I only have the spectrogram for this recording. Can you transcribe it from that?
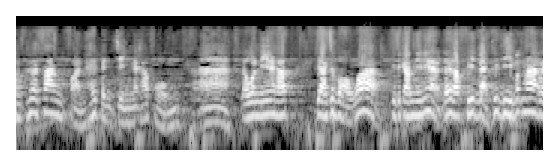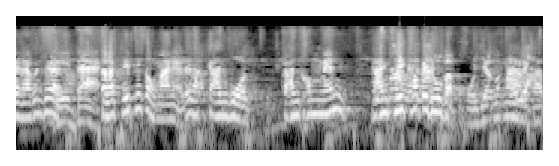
ำเพื่อสร้างฝันให้เป็นจริงนะครับผมอ่าแล้ววันนี้นะครับ อยากจะบอกว่ากิจกรรมนี้เนี่ยได้รับฟีดแบ็ที่ดีมากๆเลยนะเพื่อนๆ Feedback แต่ละคลิปที่ส่งมาเนี่ยได้รับการโหวตการคอมเมนต์ การคลิกเข้าไปดูแบบโอ้โหเยอะมากๆเลยครับ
